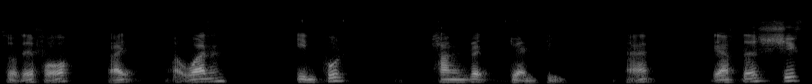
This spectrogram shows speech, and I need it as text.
So therefore, right, uh, one input 120. Uh, after shift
